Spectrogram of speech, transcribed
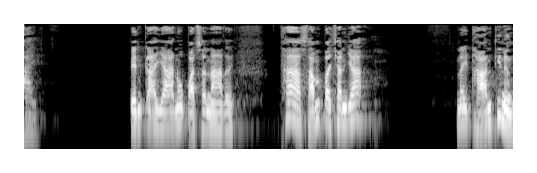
าย เป็นกายานุปัสสนาเลย ถ้าสัมปชัญญะ ในฐานที่หนึ่ง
